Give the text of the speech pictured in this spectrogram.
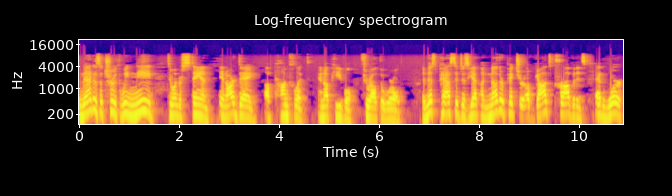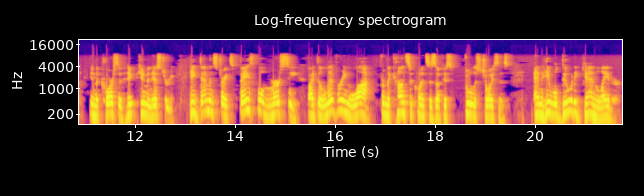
And that is a truth we need to understand in our day of conflict and upheaval throughout the world. And this passage is yet another picture of God's providence at work in the course of human history. He demonstrates faithful mercy by delivering Lot from the consequences of his foolish choices. And he will do it again later.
